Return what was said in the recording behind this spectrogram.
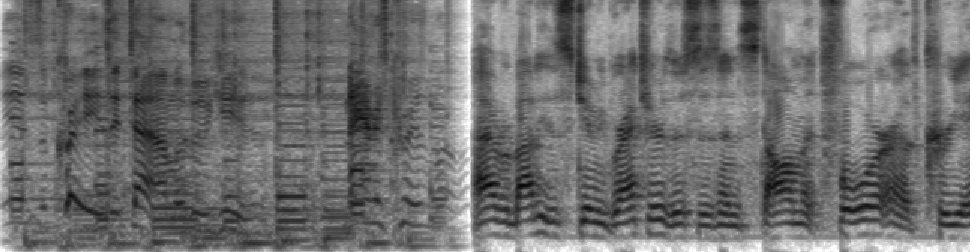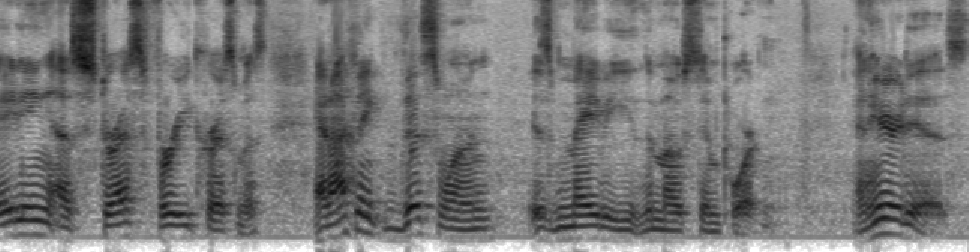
It's a crazy time of the year. Man, it's Christmas. Hi, everybody. This is Jimmy Brancher. This is installment four of Creating a Stress Free Christmas. And I think this one is maybe the most important. And here it is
